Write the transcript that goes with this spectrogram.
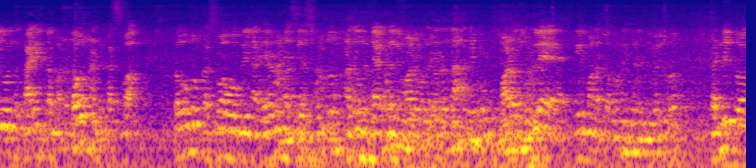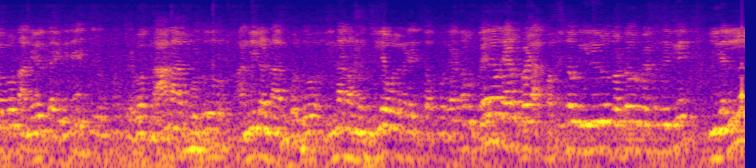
ಈ ಒಂದು ಕಾರ್ಯಕ್ರಮ ಟೌನ್ ಅಂಡ್ ಕಸ್ಬಾ ಟೌನು ಹೋಗಲಿ ಹೋಗ್ಲಿನ ಎರಡನ್ನ ಸೇರಿಸ್ಕೊಂಡು ಅದೊಂದು ಜಾಗದಲ್ಲಿ ಮಾಡುವುದನ್ನ ಮಾಡೋದು ಒಳ್ಳೆ ತೀರ್ಮಾನ ತಗೊಂಡಿದ್ದಾರೆ ನೀವೆಲ್ಲರೂ. ಖಂಡಿತವಾಗ್ಲೂ ನಾನು ಹೇಳ್ತಾ ಇದ್ದೀನಿ, ಇವಾಗ ನಾನು ಆಗ್ಬೋದು, ಅನಿಲ್ ಅಣ್ಣ ಆಗ್ಬೋದು, ಇನ್ನ ನಮ್ಮ ಜಿಲ್ಲೆ ಒಳಗಡೆ ತಪ್ಪೋದು ಯಾಕಂದ್ರೆ ಬೇರೆಯವ್ರು ಯಾರು ಬೇಡ. ಪಕ್ಷದವ್ರು ಇಲ್ಲಿ ದೊಡ್ಡವ್ರು ಬೇಕಂದ್ರೆ ಇದೆಲ್ಲ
